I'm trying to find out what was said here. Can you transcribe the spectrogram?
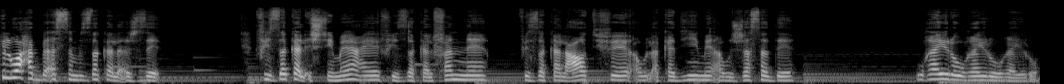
كل واحد بقسم الذكاء لأجزاء. في الذكاء الاجتماعي في الذكاء الفني. في الذكاء العاطفي أو الأكاديمي أو الجسدي وغيره وغيره وغيره.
